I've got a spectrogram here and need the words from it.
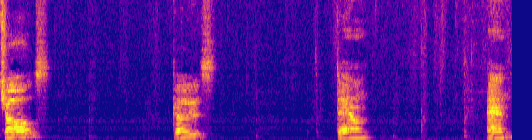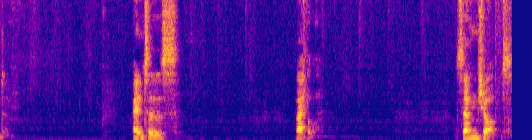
Charles, goes down and enters battle. seven sharps.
